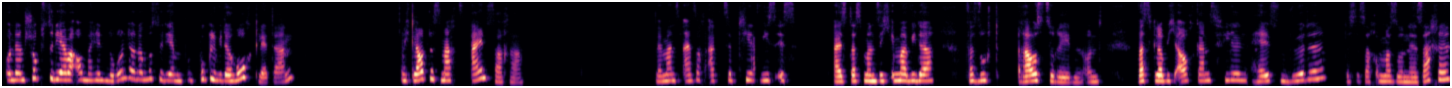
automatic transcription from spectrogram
und dann schubst du die aber auch mal hinten runter und dann musst du dir im Buckel wieder hochklettern. Ich glaube, das macht es einfacher, wenn man es einfach akzeptiert, wie es ist, als dass man sich immer wieder versucht rauszureden. Und was, glaube ich, auch ganz vielen helfen würde, das ist auch immer so eine Sache.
